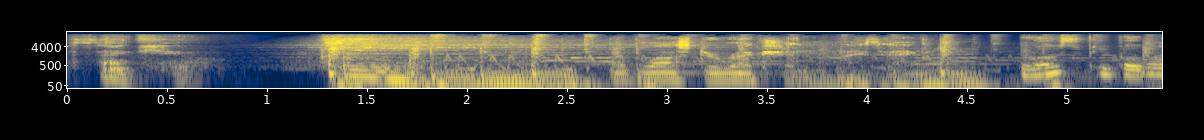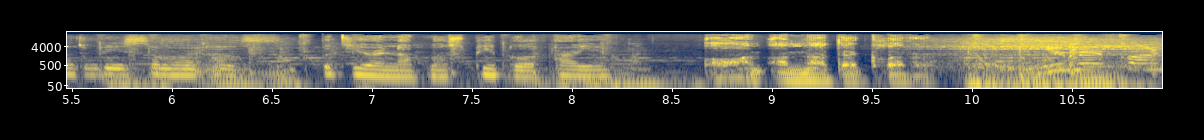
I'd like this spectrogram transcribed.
Thank you. I've lost direction, I think. Most people want to be somewhere else. But you're not most people, are you? Oh, I'm, I'm not that clever. You may find yourself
